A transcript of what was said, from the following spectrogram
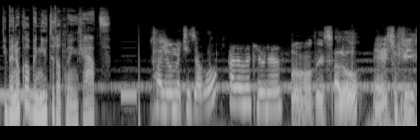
Ik ben ook al benieuwd hoe dat met hen gaat. Hallo met Isabel. Hallo met Luna. Hallo Matthijs. Hallo. Hey Sophie.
